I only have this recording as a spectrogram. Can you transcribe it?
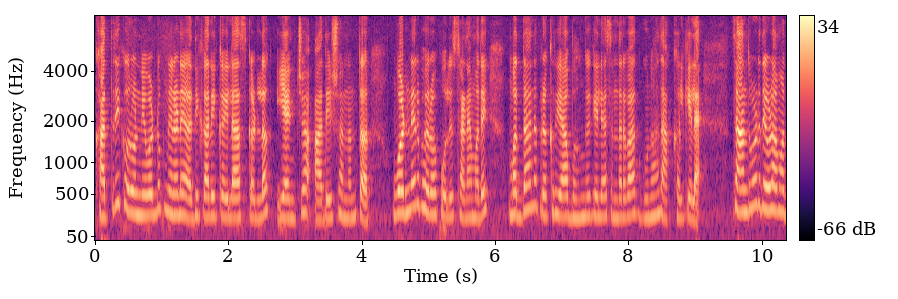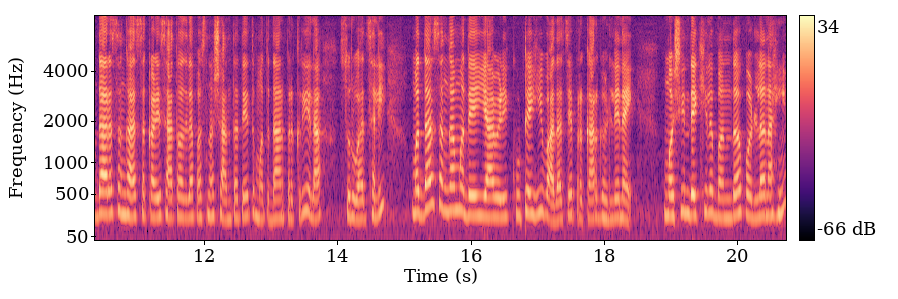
खात्री करून निवडणूक निर्णय अधिकारी कैलास कडलक यांच्या आदेशानंतर वडनेर भैरव पोलीस ठाण्यामध्ये मतदान प्रक्रिया भंग केल्यासंदर्भात गुन्हा दाखल केला आहे चांदवड देवळा मतदारसंघात सकाळी सात वाजल्यापासून शांततेत मतदान प्रक्रियेला सुरुवात झाली. मतदारसंघामध्ये यावेळी कुठेही वादाचे प्रकार घडले नाही. मशीन देखील बंद पडलं नाही.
